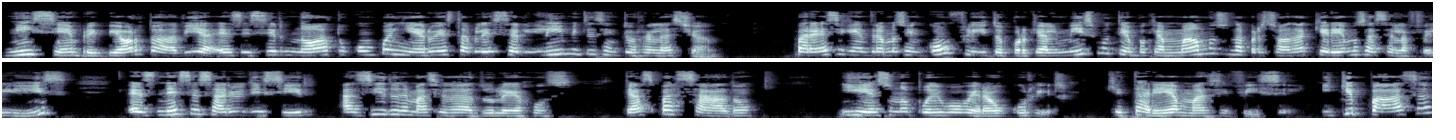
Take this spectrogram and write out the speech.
Ni siempre, y peor todavía, es decir no a tu compañero y establecer límites en tu relación parece que entramos en conflicto porque al mismo tiempo que amamos a una persona, queremos hacerla feliz, es necesario decir, has ido demasiado lejos, te has pasado y eso no puede volver a ocurrir. Qué tarea más difícil. ¿Y qué pasa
